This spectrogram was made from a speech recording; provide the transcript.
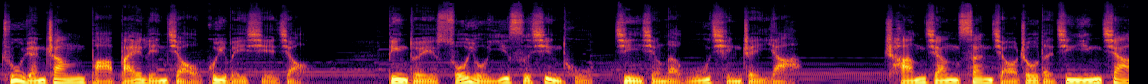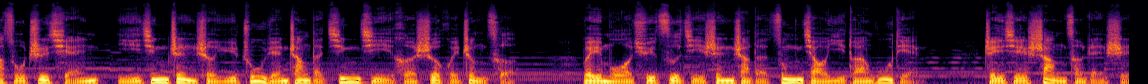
朱元璋把白莲教归为邪教。并对所有疑似信徒进行了无情镇压。长江三角洲的精英家族之前已经震慑于朱元璋的经济和社会政策，为抹去自己身上的宗教异端污点，这些上层人士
